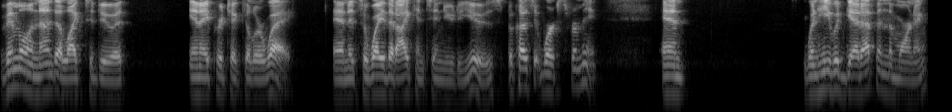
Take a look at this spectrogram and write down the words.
Vimalananda liked to do it in a particular way. And it's a way that I continue to use because it works for me. And when he would get up in the morning,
